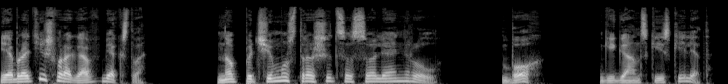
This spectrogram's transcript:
и обратишь врага в бегство. Но почему страшится соли Аньрул? Бог. Гигантский скелет.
